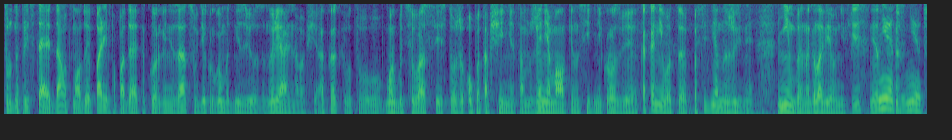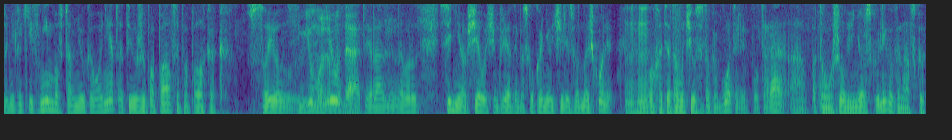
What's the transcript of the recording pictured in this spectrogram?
трудно представить, да, вот молодой парень попадает в такую организацию, где кругом одни звезды. Ну реально вообще. А как вот, может быть, у вас есть тоже опыт общения там Женя Малкин, Сидни Кросби. Как они вот в повседневной жизни? Нимбы на голове у них есть? Нет, нет, нету никаких нимбов там ни у кого нет. Ты уже попал, ты попал как свою семью, семью может быть, да, да. ты разные, наоборот. Сидни вообще очень приятный, поскольку они учились в одной школе. Угу. Он хотя там учился только год или полтора, а потом ушел в юниорскую лигу канадскую.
